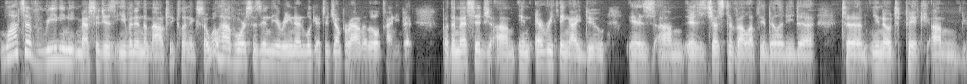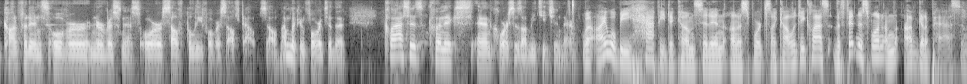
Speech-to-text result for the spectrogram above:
Lots of really neat messages, even in the mounted clinic. So we'll have horses in the arena, and we'll get to jump around a little tiny bit. But the message um, in everything I do is um, is just develop the ability to to you know to pick um, confidence over nervousness or self belief over self doubt. So I'm looking forward to the classes, clinics, and courses I'll be teaching there. Well, I will be happy to come sit in on a sports psychology class. The fitness one, I'm I'm gonna pass.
